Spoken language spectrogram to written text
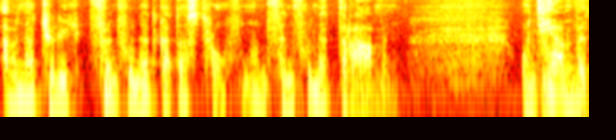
aber natürlich 500 Katastrophen und 500 Dramen. Und hier haben wir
